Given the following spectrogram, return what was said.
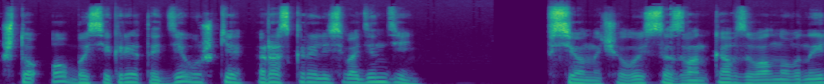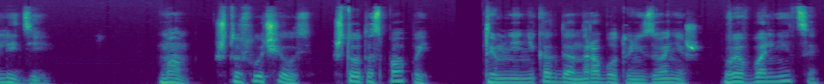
что оба секрета девушки раскрылись в один день. Все началось со звонка взволнованной Лидии. «Мам, что случилось? Что-то с папой? Ты мне никогда на работу не звонишь. Вы в больнице?»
